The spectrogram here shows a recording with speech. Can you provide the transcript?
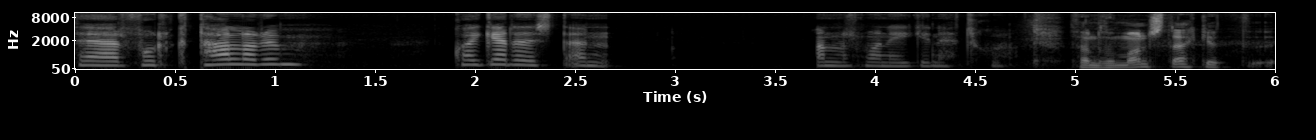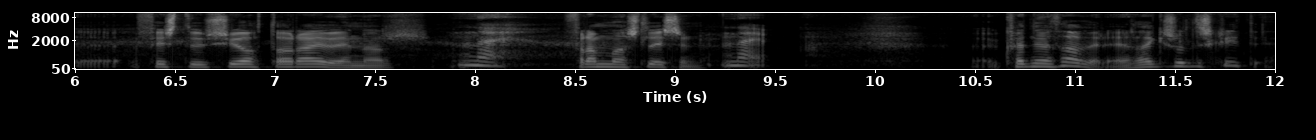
þegar fólk talar um hvað gerðist en annars mann ég ekki neitt sko. Þannig að þú mannst ekkert fyrstu 7-8 ára æfinar fram að slísinu? Nei. Hvernig er það verið? Er það ekki svolítið skrítið?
